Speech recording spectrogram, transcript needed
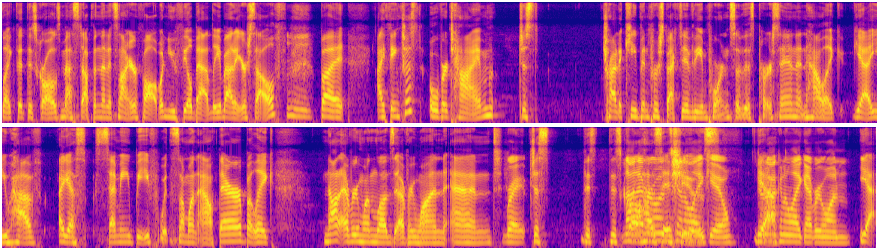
like that this girl is messed up and then it's not your fault when you feel badly about it yourself. Mm-hmm. But I think just over time, just try to keep in perspective the importance of this person and how like yeah, you have I guess semi beef with someone out there, but like not everyone loves everyone and Right. just this this girl has issues. gonna like you. You're Yeah. not gonna like everyone. Yeah.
